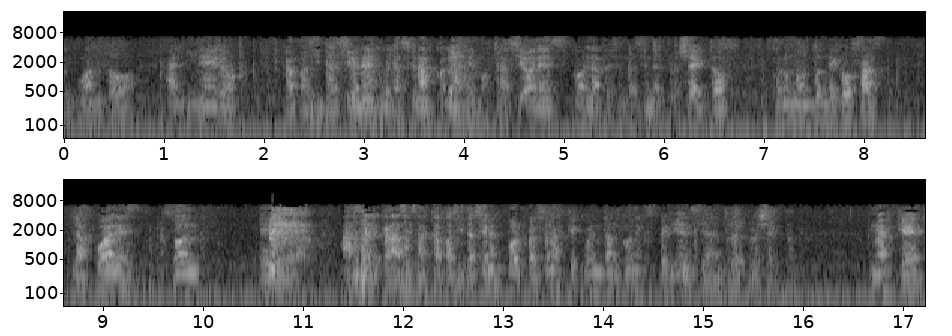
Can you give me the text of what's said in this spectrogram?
en cuanto al dinero, capacitaciones relacionadas con las demostraciones, con la presentación del proyecto, con un montón de cosas, las cuales son eh, acercadas esas capacitaciones por personas que cuentan con experiencia dentro del proyecto. No es que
